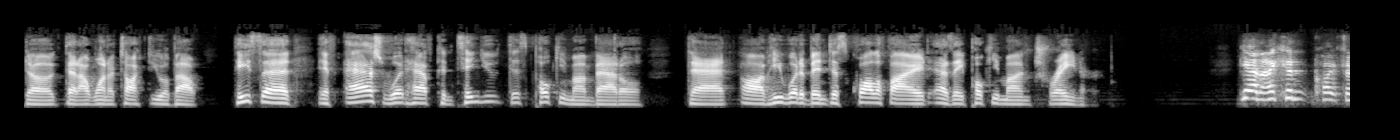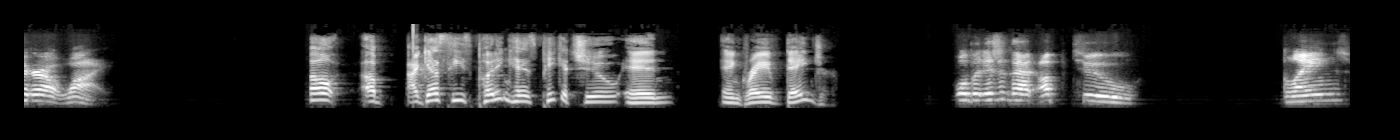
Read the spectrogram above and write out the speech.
Doug, that I want to talk to you about. He said if Ash would have continued this Pokemon battle, that um, he would have been disqualified as a Pokemon trainer. Yeah, and I couldn't quite figure out why. Well, uh, I guess he's putting his Pikachu in in grave danger. Well, but isn't that up to Blaine's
